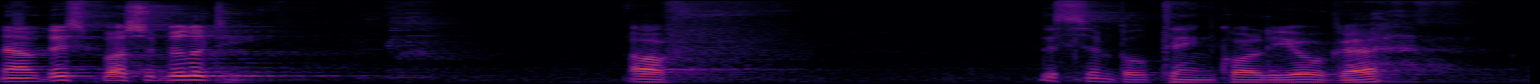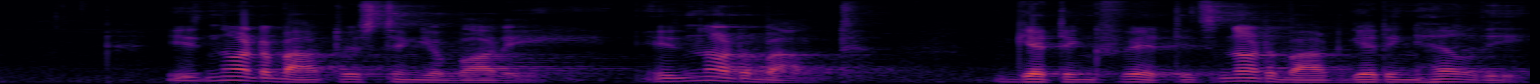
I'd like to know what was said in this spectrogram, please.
Now this possibility of this simple thing called yoga is not about twisting your body, is not about getting fit, it's not about getting healthy.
